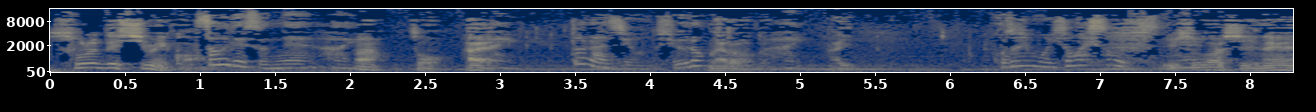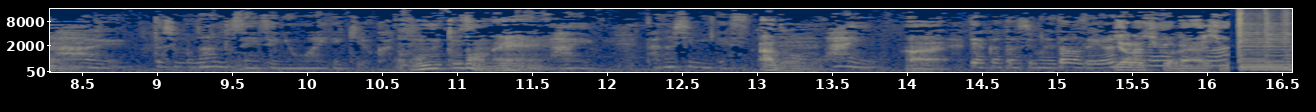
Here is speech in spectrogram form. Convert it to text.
それで締めか。そうですね。はい。あそう。はい、はい、とラジオの収録と。なるほど。はい、はい。今年も忙しそうですね。忙しいね、はい。私も何度先生にお会いできるか本当だね。はい。楽しみです。あどうも。はい。はい。では今年もどうぞよろしよくお願いしまます。今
